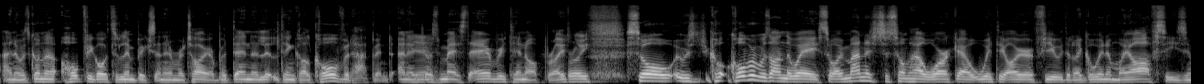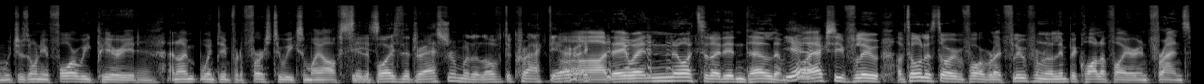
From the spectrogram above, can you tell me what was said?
And I was going to hopefully go to the Olympics and then retire. But then a little thing called COVID happened and it Yeah. just messed everything up, right? Right. So it was COVID was on the way. So I managed to somehow work out with the IRFU that I go in in my off season, which was only a four week period. And I went in for the first two weeks of my off See, season. the boys in the dressing room would have loved the crack there. Oh, they went nuts that I didn't tell them. Yeah. So I actually flew. I've told this story before, but I flew from an Olympic qualifier in France.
